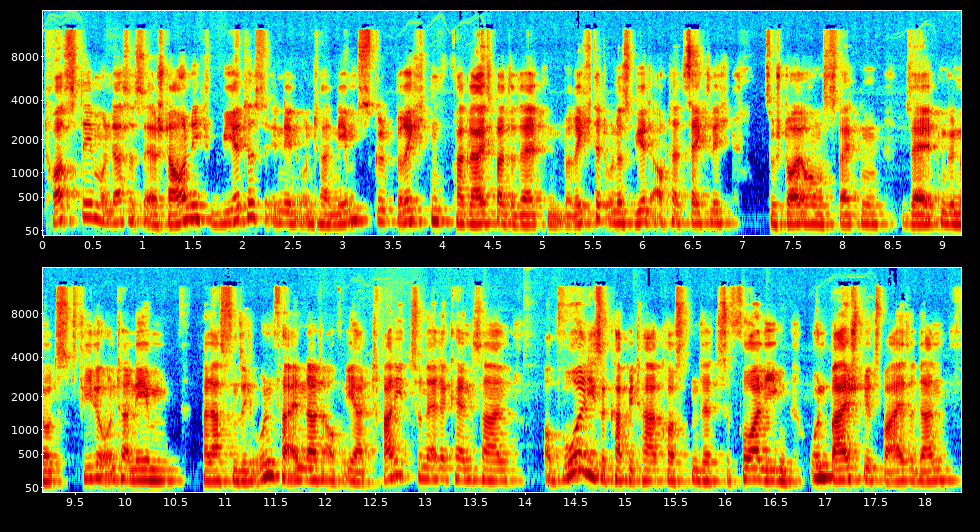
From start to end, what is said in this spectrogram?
Trotzdem, und das ist erstaunlich, wird es in den Unternehmensberichten vergleichsweise selten berichtet und es wird auch tatsächlich zu Steuerungszwecken selten genutzt. Viele Unternehmen verlassen sich unverändert auf eher traditionelle Kennzahlen, obwohl diese Kapitalkostensätze vorliegen und beispielsweise dann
